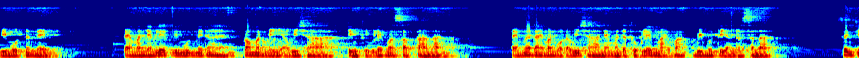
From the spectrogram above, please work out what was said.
วิมุตตินั่นเอง แต่มันยังเรียกวิมุตติไม่ได้ เพราะมันมีอวิชชาจึงถูกเรียกว่าสัตตานันแต่เมื่อใดมันหมดอวิชชาเนี่ยมันจะถูกเรียกหมายว่าวิมุตติยันทัศนะ ซึ่งจ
